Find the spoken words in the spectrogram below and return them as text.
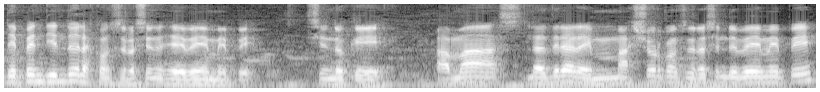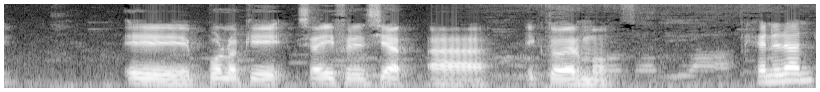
dependiendo de las concentraciones de BMP, siendo que a más lateral hay mayor concentración de BMP, eh, por lo que se va a diferenciar a ectodermo general.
